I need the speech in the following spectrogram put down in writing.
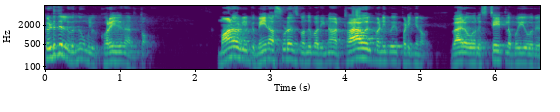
கெடுதல் வந்து உங்களுக்கு குறையுதுன்னு அர்த்தம். மாணவர்களுக்கு மெயினாக ஸ்டூடெண்ட்ஸ்க்கு வந்து பார்த்திங்கன்னா ட்ராவல் பண்ணி போய் படிக்கணும். வேறு ஒரு ஸ்டேட்டில் போய் ஒரு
